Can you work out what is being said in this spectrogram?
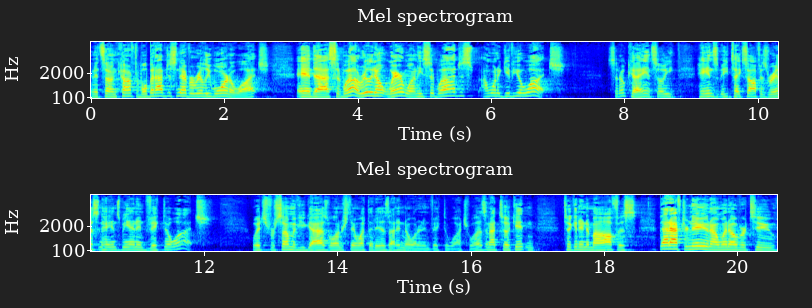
And it's uncomfortable, but I've just never really worn a watch. And uh, I said, Well, I really don't wear one. He said, Well, I just, I want to give you a watch. I said, Okay. And so he hands me, he takes off his wrist and hands me an Invicta watch, which for some of you guys will understand what that is. I didn't know what an Invicta watch was. And I took it and took it into my office. That afternoon, I went over to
